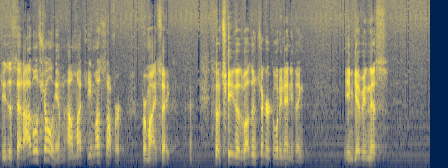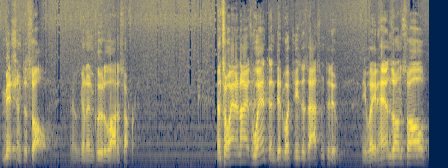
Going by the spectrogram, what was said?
Jesus said, I will show him how much he must suffer for my sake. so Jesus wasn't sugarcoating anything in giving this mission to Saul. It was going to include a lot of suffering. And so Ananias went and did what Jesus asked him to do. He laid hands on Saul,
